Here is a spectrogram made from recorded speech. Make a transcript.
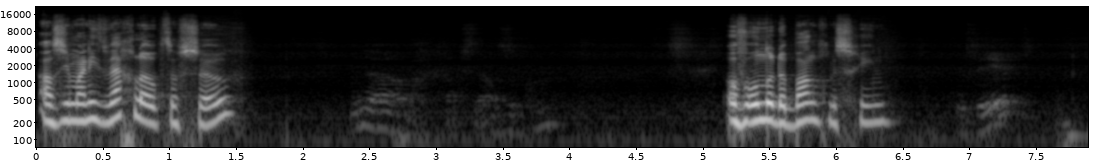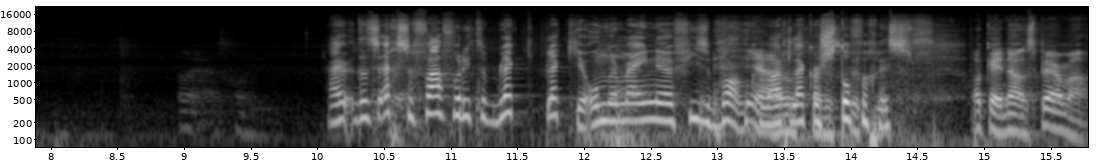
Als hij maar niet wegloopt of zo. Of onder de bank misschien. Hij, dat is echt zijn favoriete plek, plekje, onder mijn eh, vieze bank, Ja, waar het lekker stoffig is. Oké, nou, sperma.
